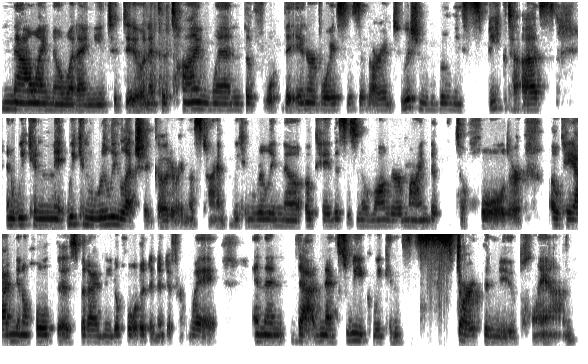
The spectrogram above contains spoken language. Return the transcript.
now I know what I need to do. And it's a time when the the inner voices of our intuition really speak to us, and we can make, we can really let shit go during this time. We can really know, okay, this is no longer mine to, to hold, or okay, I'm going to hold this, but I need to hold it in a different way. And then that next week we can start the new plan.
